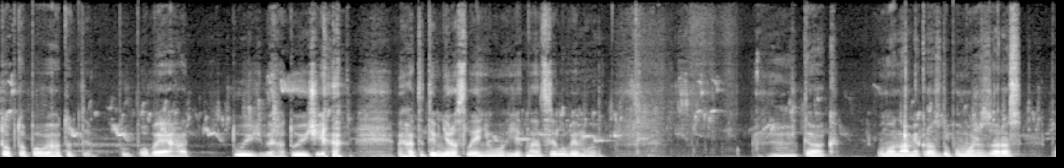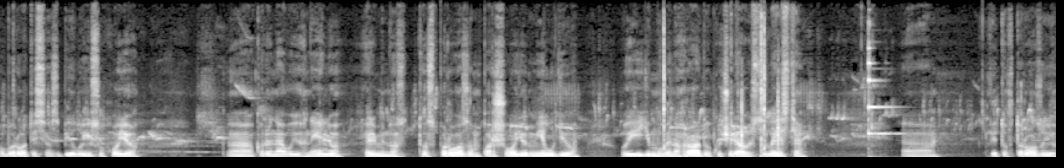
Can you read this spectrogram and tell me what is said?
Тобто по, вегетати... по- рослині. О, є на силу вимовив. Так. Воно нам якраз допоможе зараз поборотися з білою сухою е, кореневою гнилю, гельмінотоспорозом, паршою, мілдю оїдіму винограду, кучерявості листя, е, фітофторозою,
